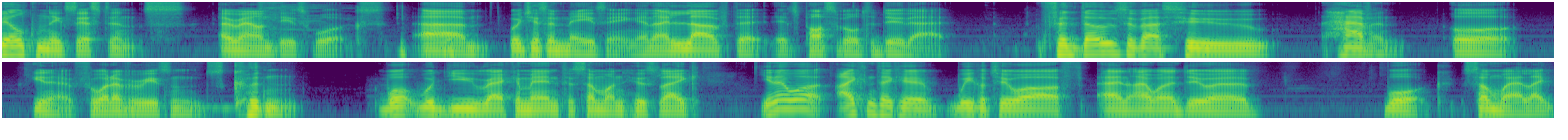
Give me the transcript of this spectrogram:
built an existence around these walks, um, which is amazing. And I love that it's possible to do that. For those of us who haven't or you know, for whatever reasons, couldn't, what would you recommend for someone who's like, you know what, I can take a week or two off and I want to do a walk somewhere? Like,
